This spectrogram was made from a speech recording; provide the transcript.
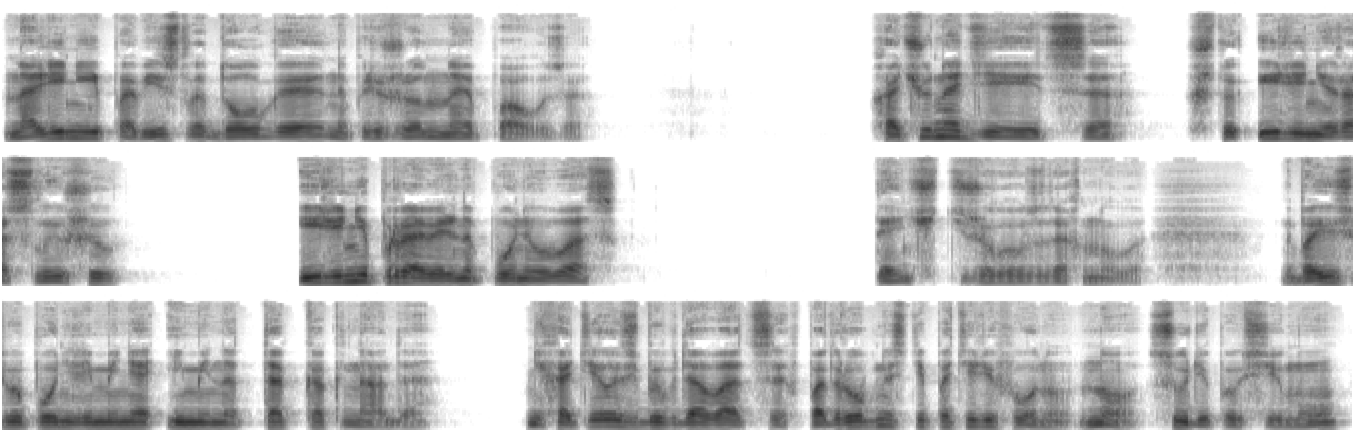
На линии повисла долгая напряженная пауза. Хочу надеяться, что или не расслышал, или неправильно понял вас. Тенч тяжело вздохнула. Боюсь, вы поняли меня именно так, как надо. Не хотелось бы вдаваться в подробности по телефону, но, судя по всему,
